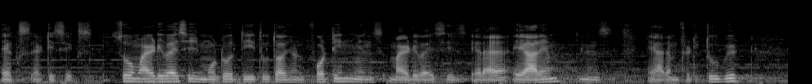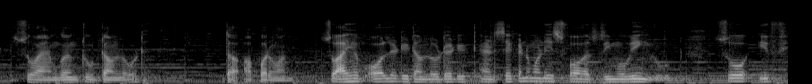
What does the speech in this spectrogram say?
x86 so my device is Moto G 2014 means my device is ARM means ARM 32-bit so I am going to download the upper one so i have already downloaded it and second one is for removing root. So if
